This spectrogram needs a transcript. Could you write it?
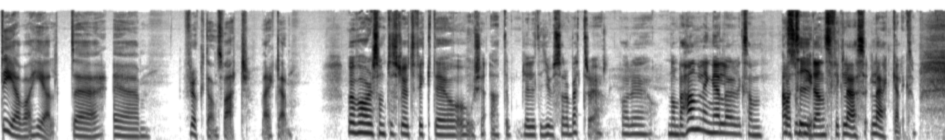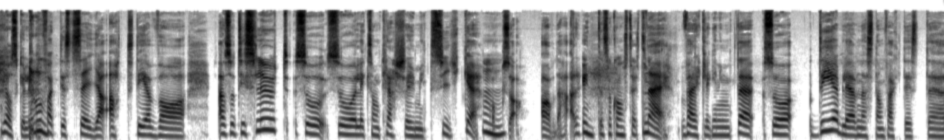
det var helt eh, eh, fruktansvärt, verkligen. Vad var det som till slut fick dig att, att det blev lite ljusare och bättre? Var det någon behandling eller liksom Alltså det- tiden fick läs, läka? Liksom? Jag skulle nog faktiskt säga att det var... Alltså till slut så, så liksom kraschade ju mitt psyke också av det här. Inte så konstigt. Nej, verkligen inte. Så det blev nästan faktiskt eh,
